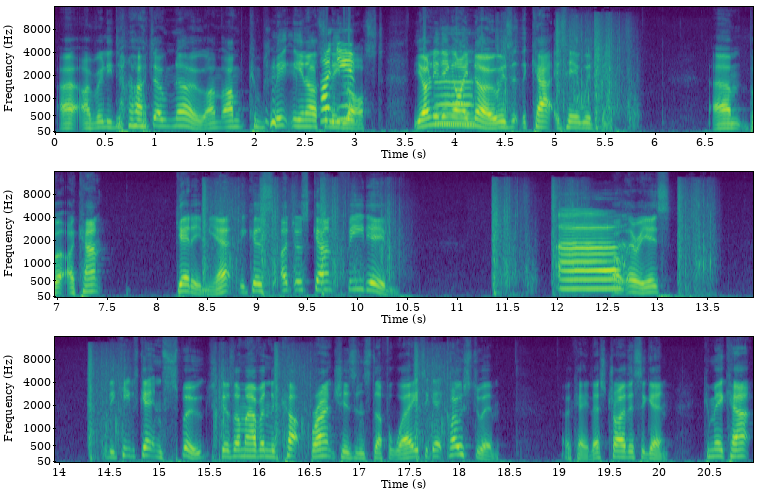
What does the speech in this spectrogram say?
I, I really don't, I don't know. I'm I'm completely and utterly you- lost. The only thing I Uh. know is that the cat is here with me. Um, but I can't get him yet because I just can't feed him. Uh, oh, there he is. But he keeps getting spooked because I'm having to cut branches and stuff away to get close to him. Okay, let's try this again. Come here, cat.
